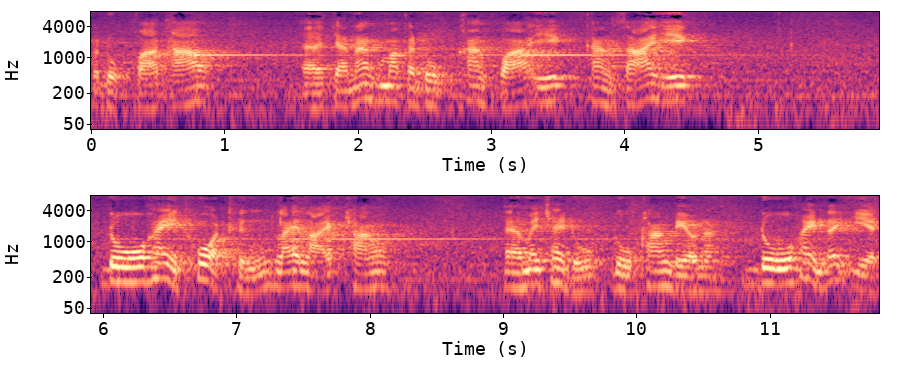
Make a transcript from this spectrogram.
กระดูกฝ่าเท้าจากนั้นมากระดูกข้างขวาอีกข้างซ้ายอีก ดูให้ทั่วถึงหลาย ๆ ครั้งไม่ใช่ดูดูครั้งเดียวนะดูให้ละเอียด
